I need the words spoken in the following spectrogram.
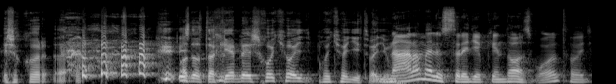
És akkor Adott a kérdés, hogy hogy, hogy hogy itt vagyunk. Nálam először egyébként az volt, hogy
